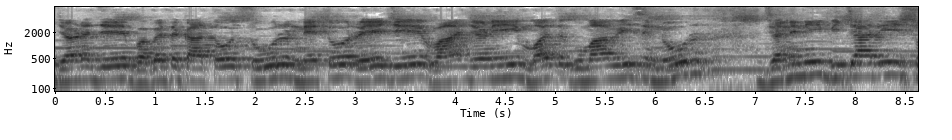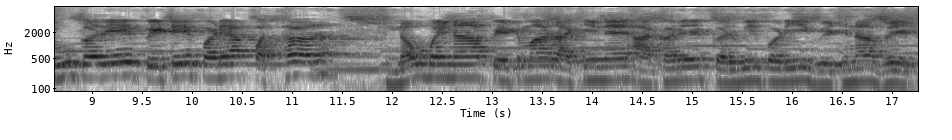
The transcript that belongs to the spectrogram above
જણ જે ભગત કાતો સૂર ને તો રે જે વાંજણી મત ગુમાવીશ નૂર. જનની બિચારી શું કરે? પેટે પડ્યા પથ્થર. નવ મહિના પેટમાં રાખીને આખરે કરવી પડી વેઠના વેઠ.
